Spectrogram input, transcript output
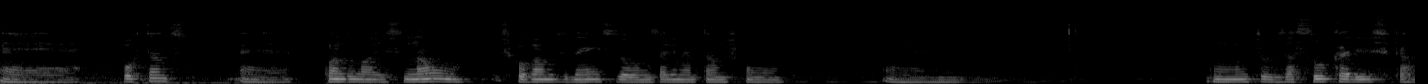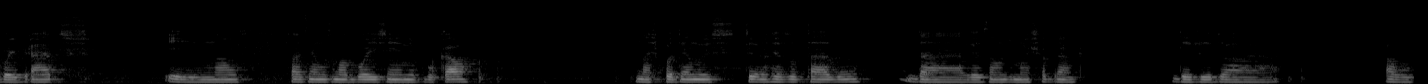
É, portanto, é, quando nós não escovamos os dentes ou nos alimentamos com, é, com muitos açúcares, carboidratos e não fazemos uma boa higiene bucal, nós podemos ter o resultado da lesão de mancha branca devido a, ao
